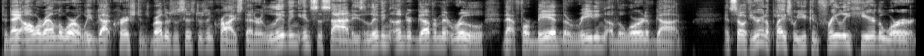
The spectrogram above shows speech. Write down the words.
Today, all around the world, we've got Christians, brothers and sisters in Christ, that are living in societies, living under government rule that forbid the reading of the Word of God. And so, if you're in a place where you can freely hear the Word,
